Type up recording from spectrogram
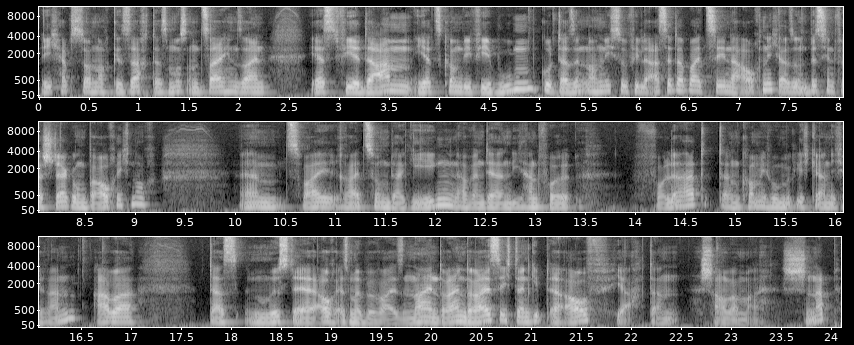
ich habe es doch noch gesagt, das muss ein Zeichen sein, erst vier Damen, jetzt kommen die vier Buben. Gut, da sind noch nicht so viele Asse dabei, Zehner auch nicht, also ein bisschen Verstärkung brauche ich noch. Ähm, zwei Reizungen dagegen, na, wenn der die Hand voll volle hat, dann komme ich womöglich gar nicht ran, aber das müsste er auch erstmal beweisen. Nein, 33, dann gibt er auf, ja, dann schauen wir mal. Schnapp,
